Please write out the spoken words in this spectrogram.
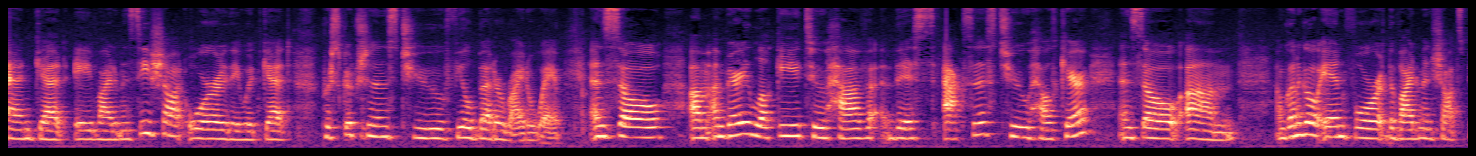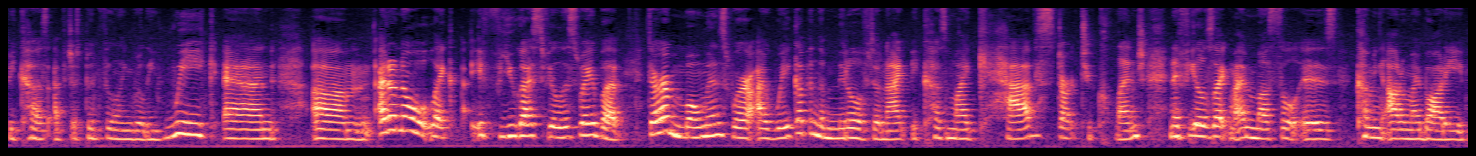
and get a vitamin C shot or they would get prescriptions to feel better right away. And so um, I'm very lucky to have this access to healthcare. And so um, I'm gonna go in for the vitamin shots because I've just been feeling really weak and um, I don't know like if you guys feel this way but there are moments where I wake up in the middle of the night because my calves start to clench and it feels like my muscle is coming out of my body.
